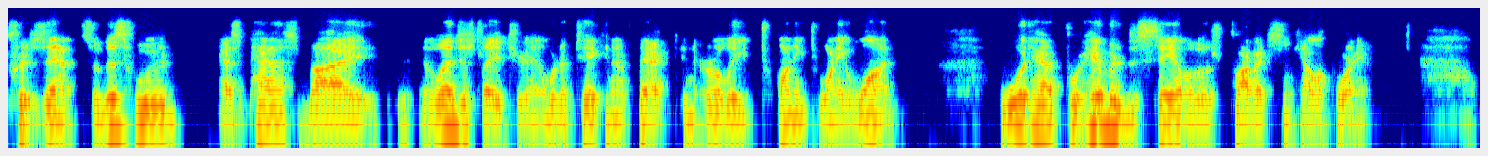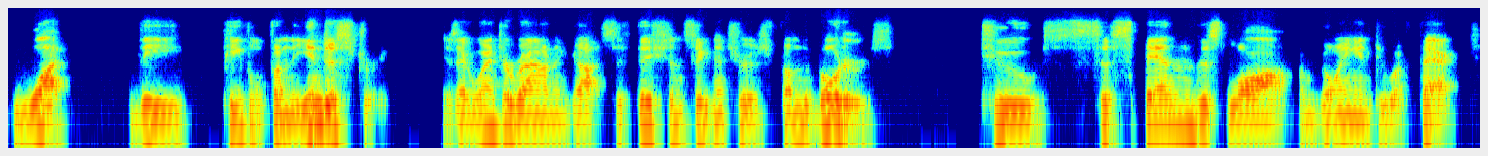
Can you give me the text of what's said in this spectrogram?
present. So this would, as passed by the legislature and would have taken effect in early 2021, would have prohibited the sale of those products in California what the people from the industry is they went around and got sufficient signatures from the voters to suspend this law from going into effect,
